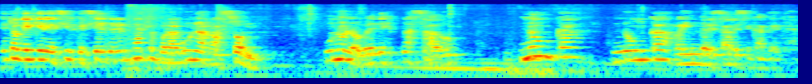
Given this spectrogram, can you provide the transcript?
¿Esto qué quiere decir? Que si el drenaje por alguna razón uno lo ve desplazado, nunca, nunca reingresar ese catéter.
